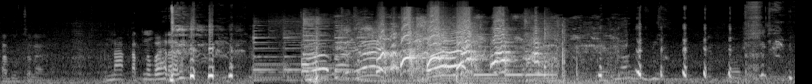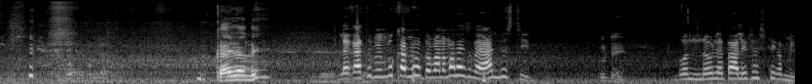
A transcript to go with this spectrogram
हातून चला नाकातनं बाहेर आलं. काय झालं लगा तुम्ही मुक्कामी होता मला म्हणायचं नाही आली नसती. कुठे? गोंधवल्यात आली नसते का मी?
